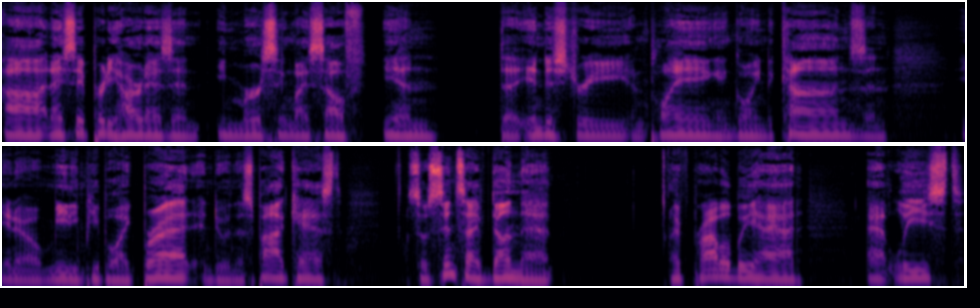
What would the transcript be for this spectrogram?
Uh, and I say pretty hard as in immersing myself in the industry and playing and going to cons and you know meeting people like Brett and doing this podcast. So since I've done that, I've probably had at least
